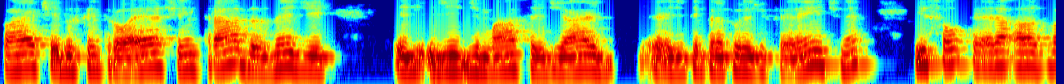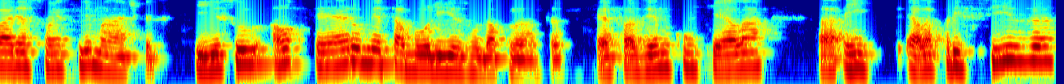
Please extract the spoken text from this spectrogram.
parte do centro-oeste, entradas né, de, de, de, massa de ar é, de temperaturas diferentes, né? Isso altera as variações climáticas e isso altera o metabolismo da planta, é, fazendo com que ela, ela precisa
